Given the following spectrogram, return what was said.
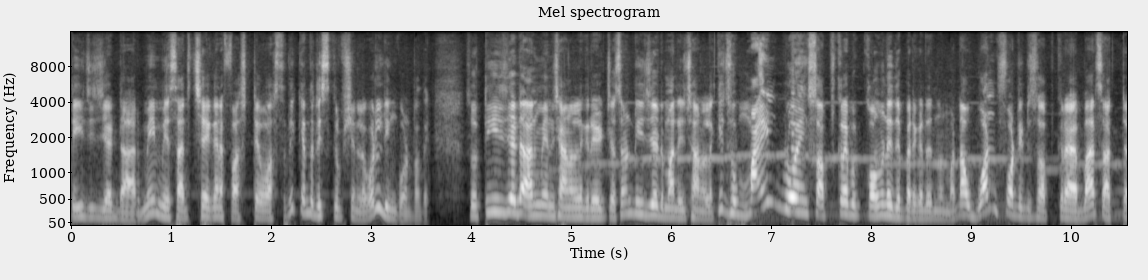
టీజీజెడ్ ఆర్మీ. మీరు సెర్చ్ చేయగానే ఫస్ట్ వస్తుంది కింద డిస్క్రిప్షన్లో కూడా లింక్ ఉంటుంది. సో టీజీజెడ్ ఆర్మీ అనే ఛానల్ క్రియేట్ చేస్తాను టీజీజెడ్ మరి ఛానల్కి so mind blowing subscriber count అయితే పెరగదు అనమాట one forty two subscribers at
